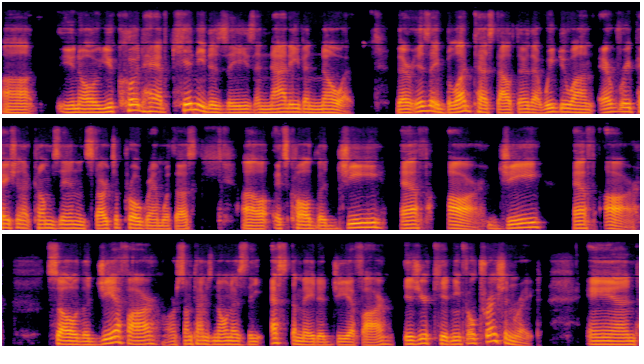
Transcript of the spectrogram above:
Uh, you know, you could have kidney disease and not even know it there is a blood test out there that we do on every patient that comes in and starts a program with us. Uh, it's called the GFR. GFR. So the GFR, or sometimes known as the estimated GFR, is your kidney filtration rate. And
